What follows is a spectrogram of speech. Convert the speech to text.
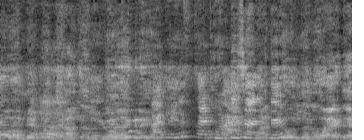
हो मी पण छान छान पिवळा इकडे. आणि दोन जण वाईट आहे.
